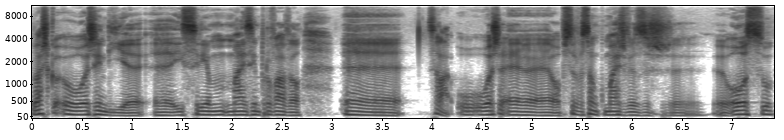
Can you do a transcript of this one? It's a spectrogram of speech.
Eu acho que hoje em dia eh, isso seria mais improvável. Eh, sei lá, hoje a observação que mais vezes eh, ouço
